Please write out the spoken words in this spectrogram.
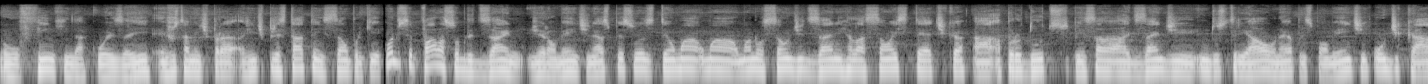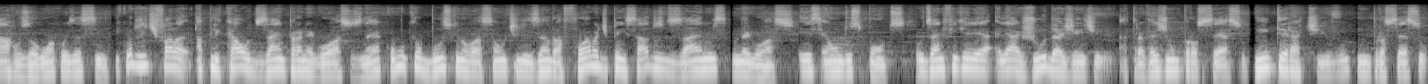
O thinking da coisa aí é justamente para a gente prestar atenção, porque quando você fala sobre design, geralmente, né, as pessoas têm uma, uma, uma noção de design em relação à estética, a, a produtos, pensar a design de industrial, né, principalmente, ou de carros, alguma coisa assim. E quando a gente fala aplicar o design para negócios, né, como que eu busco inovação utilizando a forma de pensar dos designers no negócio? Esse é um dos pontos. O design thinking ele, ele ajuda a gente através de um processo interativo, um processo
